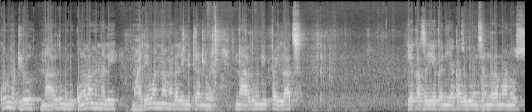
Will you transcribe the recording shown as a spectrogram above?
कोण म्हटलं? नारद मुनी कोणाला म्हणाले? महादेवांना म्हणाले मित्रांनो नारद मुनी पहिलाच एकाचं एक आणि एकाचं दोन सांगणारा माणूस.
